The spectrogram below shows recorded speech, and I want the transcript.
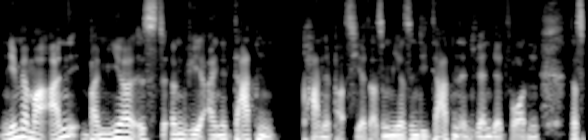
nehmen wir mal an, bei mir ist irgendwie eine Datenpanne passiert. Also mir sind die Daten entwendet worden. Das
